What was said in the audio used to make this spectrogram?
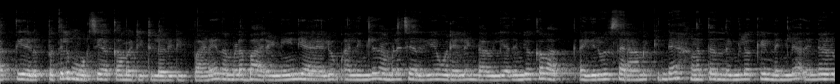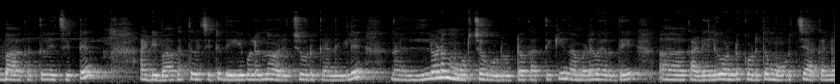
കത്തി എളുപ്പത്തിൽ മൂർച്ചയാക്കാൻ പറ്റിയിട്ടുള്ള ഒരു ടിപ്പാണ്. നമ്മളെ ഭരണീന്റെ ആയാലും അല്ലെങ്കിൽ നമ്മളെ ചെറിയ ഉരലുണ്ടാവില്ലേ അതിന്റെയൊക്കെ ഈ ഒരു സെറാമിക്കിന്റെ അങ്ങനത്തെ എന്തെങ്കിലുമൊക്കെ ഉണ്ടെങ്കിൽ അതിന്റെ ഒരു ഭാഗത്ത് വെച്ചിട്ട് അടിഭാഗത്ത് വെച്ചിട്ട് ഇതേപോലെ ഒന്ന് ഉരച്ചു കൊടുക്കുകയാണെങ്കിൽ നല്ലോണം മൂർച്ച കൂടും കേട്ടോ കത്തിക്ക് നമ്മൾ വെറുതെ കടയിൽ കൊണ്ട് കൊടുത്ത് മൂർച്ചയാക്കേണ്ട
